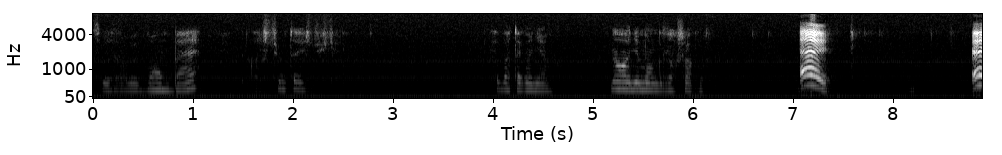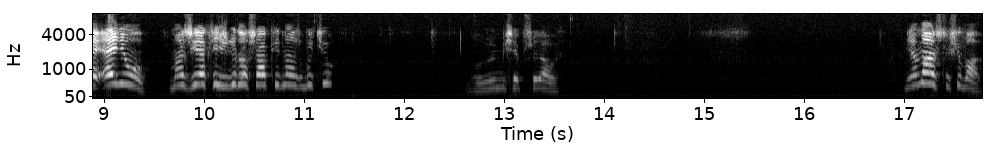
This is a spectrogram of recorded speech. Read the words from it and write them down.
sobie zrobię bombę. Tylko z czym to jest ściągnę? Chyba tego nie mam. No, nie mam groszaków. Ej! Ej, Eniu! Masz jakieś groszaki na zbyciu? Bo by mi się przydały. Nie masz, to się baw.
